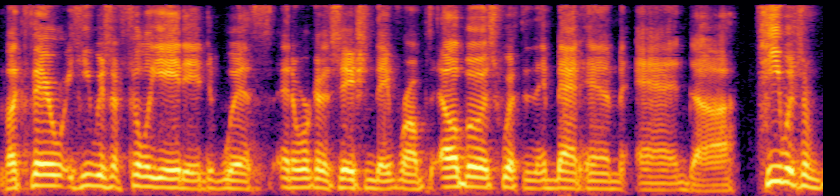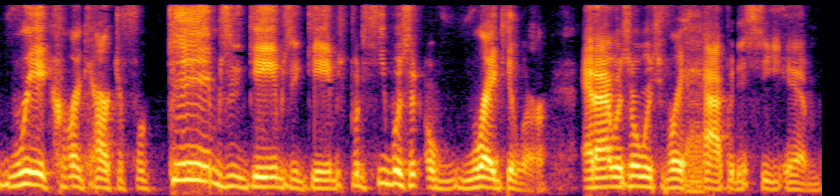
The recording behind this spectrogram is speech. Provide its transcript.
Like they, were- he was affiliated with an organization they rubbed elbows with, and they met him, and uh, he was a recurring character for games and games and games, but he wasn't a regular, and I was always very happy to see him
